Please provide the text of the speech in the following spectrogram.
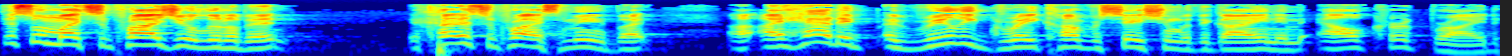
This one might surprise you a little bit. It kind of surprised me, but uh, I had a, a, really great conversation with a guy named Al Kirkbride,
